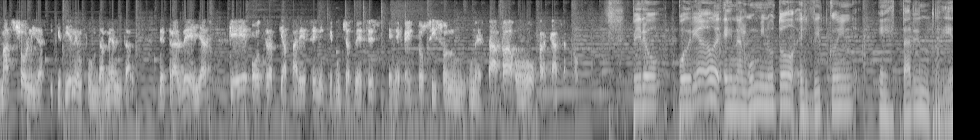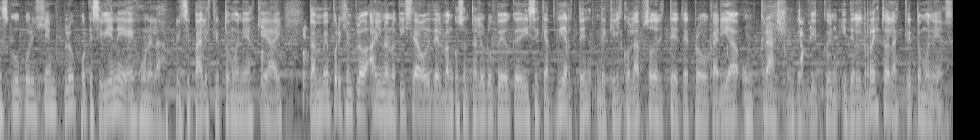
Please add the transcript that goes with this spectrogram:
más sólidas y que tienen fundamental detrás de ellas, que otras que aparecen y que muchas veces, en efecto, sí son una estafa o fracasan. Pero, ¿podría en algún minuto el Bitcoin estar en riesgo, por ejemplo? Porque si bien es una de las principales criptomonedas que hay, también, por ejemplo, hay una noticia hoy del Banco Central Europeo que dice que advierte de que el colapso del Tether provocaría un crash del Bitcoin y del resto de las criptomonedas.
